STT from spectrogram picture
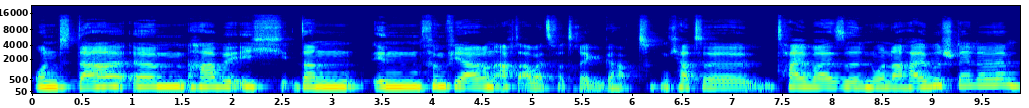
Und da ähm, habe ich dann in fünf Jahren acht Arbeitsverträge gehabt. Ich hatte teilweise nur eine halbe Stelle,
